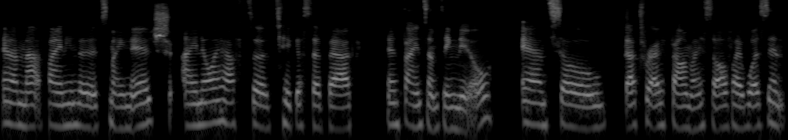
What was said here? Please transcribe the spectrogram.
and i'm not finding that it's my niche i know i have to take a step back and find something new. And so that's where i found myself. I wasn't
